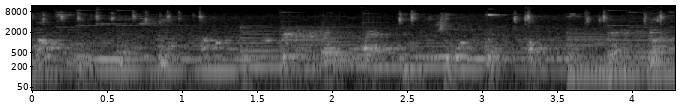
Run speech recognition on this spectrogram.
Thank you.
